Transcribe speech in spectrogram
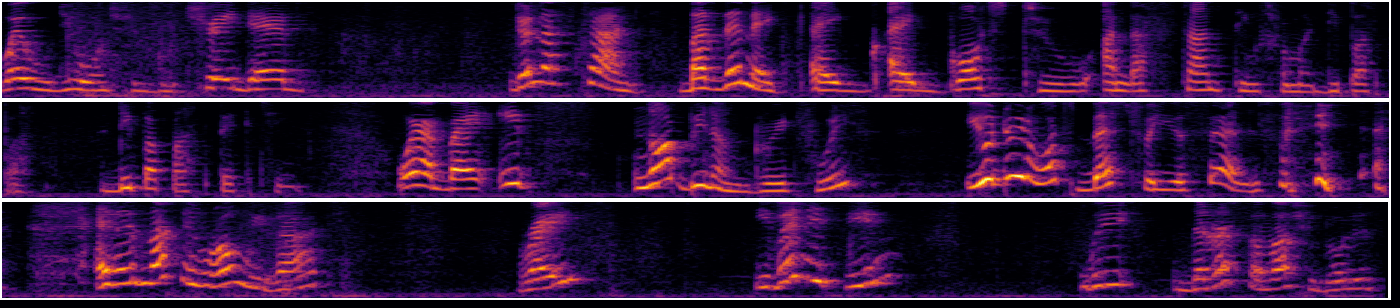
Why would you want to be traded? Do you understand? But then I, I, I got to understand things from a deeper, deeper perspective, whereby it's not being ungrateful. You're doing what's best for yourself, and there's nothing wrong with that, right? If anything, we the rest of us should always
